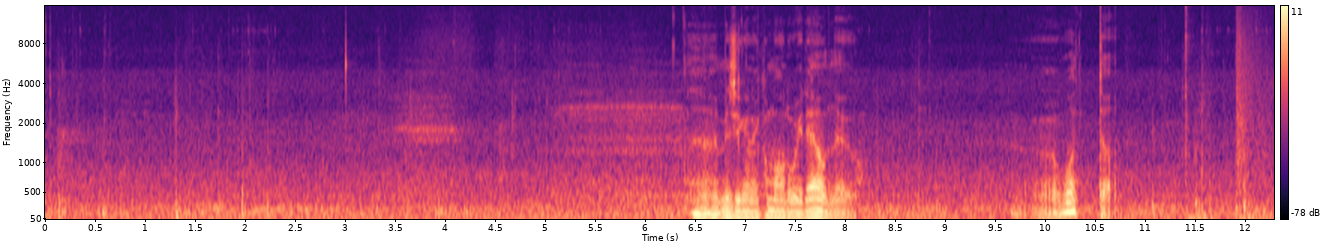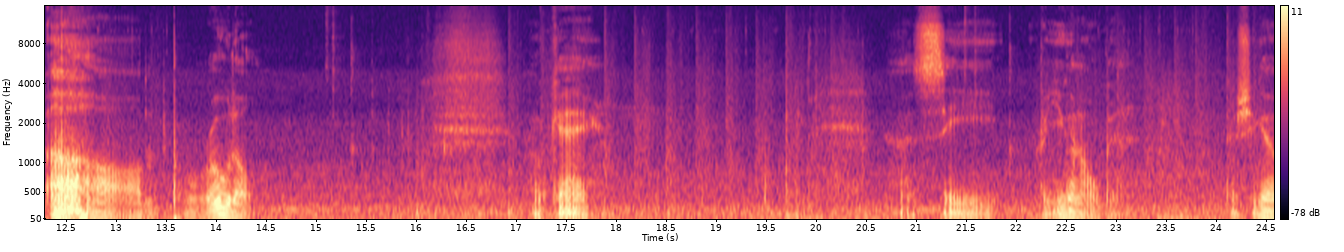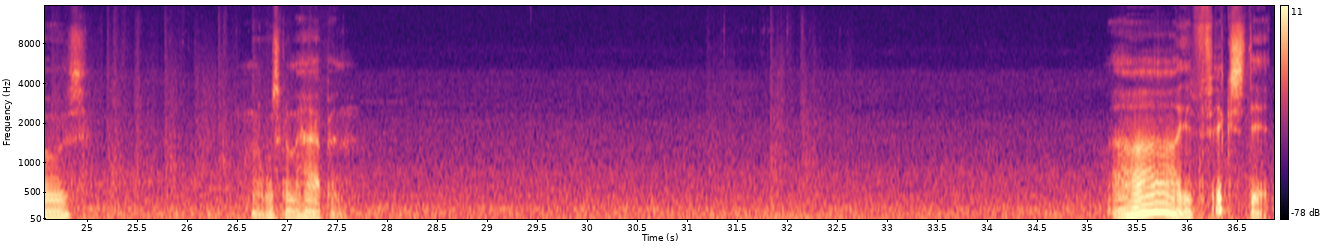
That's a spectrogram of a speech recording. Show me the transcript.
Um, is it going to come all the way down though? going to happen. Ah, it fixed it.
